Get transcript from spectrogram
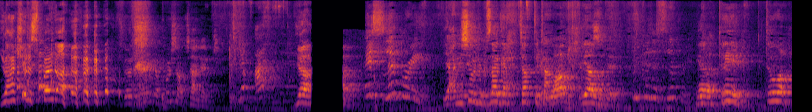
you actually spent they're doing a push-up challenge. Yo, I, يلا it's slippery. يعني شو البزاق رح تثبتك على الأرض يلا Because it's slippery. يلا 3 2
